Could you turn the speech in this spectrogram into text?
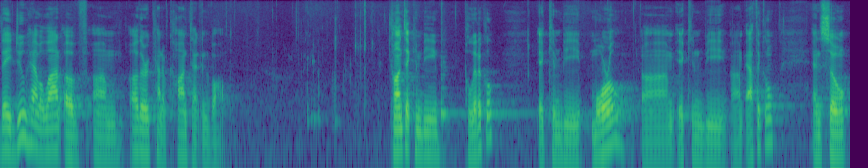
they do have a lot of um, other kind of content involved. Content can be political, it can be moral, um, it can be um, ethical. And so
